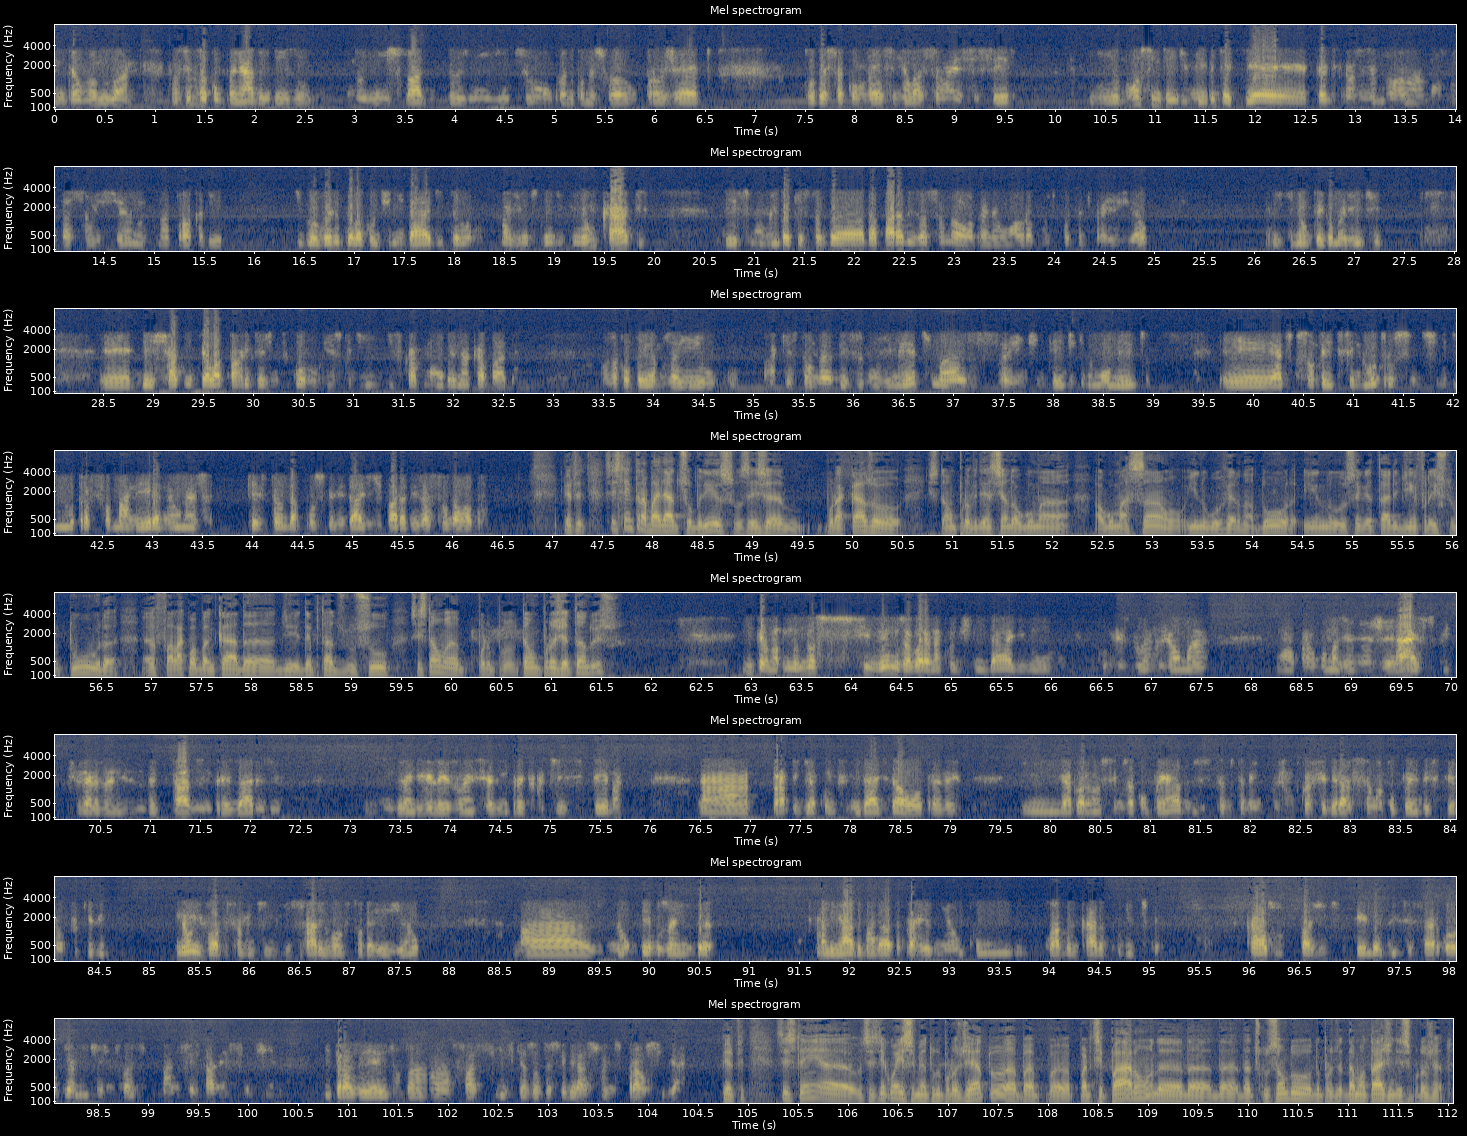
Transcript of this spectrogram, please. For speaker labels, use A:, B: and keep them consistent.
A: Então, vamos lá. Nós temos acompanhado desde o do início lá de 2021, quando começou o projeto, toda essa conversa em relação a SC. E o nosso entendimento é que é, tanto que nós fizemos uma movimentação esse ano na troca de, de governo pela continuidade, então a gente entende que não cabe nesse momento a questão da, da paralisação da obra, né? uma obra muito importante para a região e que não tem como a gente é, deixar com que ela pare que a gente corra o risco de, de ficar com uma obra inacabada. Nós acompanhamos aí o, a questão da, desses movimentos, mas a gente entende que no momento é, a discussão tem que ser em outro sentido, em outra maneira, não nessa questão da possibilidade de paralisação da obra.
B: Perfeito. Vocês têm trabalhado sobre isso? Vocês, por acaso, estão providenciando alguma, alguma ação, ir no governador, ir no secretário de infraestrutura, eh, falar com a bancada de deputados do Sul? Vocês estão, eh, por, estão projetando isso?
A: Então, nós fizemos agora na continuidade, no começo do ano, já uma, uma algumas reuniões gerais, tiveram os deputados empresários de, de grande relevância ali para discutir esse tema para pedir a continuidade da obra, né? E agora nós temos acompanhado, nós estamos também junto com a federação acompanhando esse tema, porque ele não envolve somente Sara, envolve toda a região, mas não temos ainda alinhado uma data para reunião com, com a bancada política. Caso a gente entenda necessário, obviamente a gente vai se manifestar nesse sentido e trazer aí junto a FACIS e as outras federações para auxiliar.
B: Perfeito. Vocês têm, uh, vocês têm conhecimento do projeto, uh, participaram da, da, da, da discussão do, do da montagem desse projeto?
